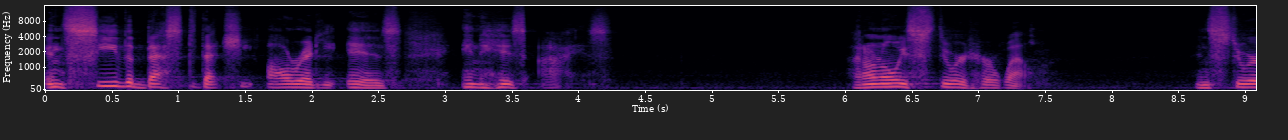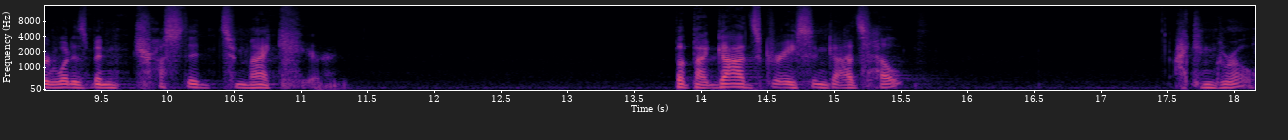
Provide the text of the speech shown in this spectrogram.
and see the best that she already is in His eyes. I don't always steward her well and steward what has been trusted to my care. But by God's grace and God's help, I can grow.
